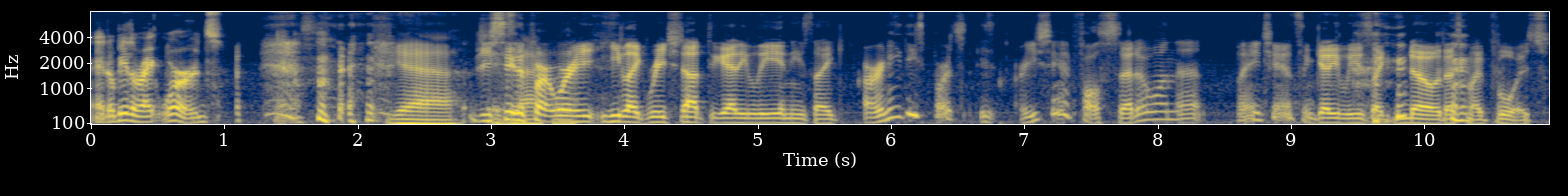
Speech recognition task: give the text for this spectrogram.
It'll be the right words. Yeah. Did you see the part where he, he like reached out to Geddy Lee and he's like, "Are any of these parts? Is, are you singing falsetto on that by any chance?" And Geddy Lee's like, "No, that's my voice."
